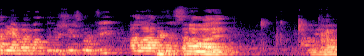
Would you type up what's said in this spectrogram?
আমি আমার বক্তব্য শেষ করছি। আল্লাহ হাফেজ, আসসালামু আলাইকুম। ধন্যবাদ।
